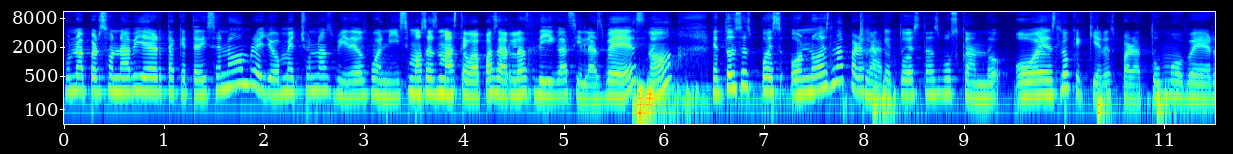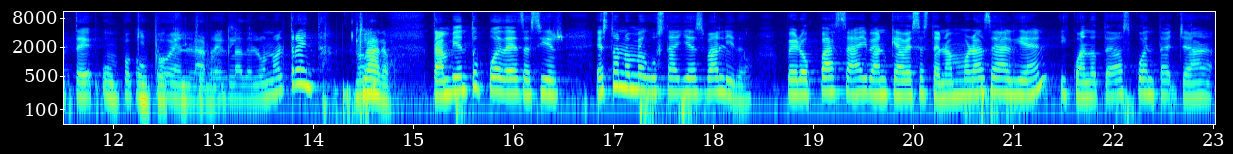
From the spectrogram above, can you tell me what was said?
una persona abierta que te dice, no, hombre, yo me echo unos videos buenísimos, es más, te voy a pasar las ligas y las ves, ¿no? Entonces, pues, o no es la pareja Claro. que tú estás buscando, o es lo que quieres para tú moverte un poquito, en poquito la más. regla del 1 al 30. ¿no? Claro. También tú puedes decir, esto no me gusta y es válido, pero pasa, Iván, que a veces te enamoras de alguien y cuando te das cuenta ya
